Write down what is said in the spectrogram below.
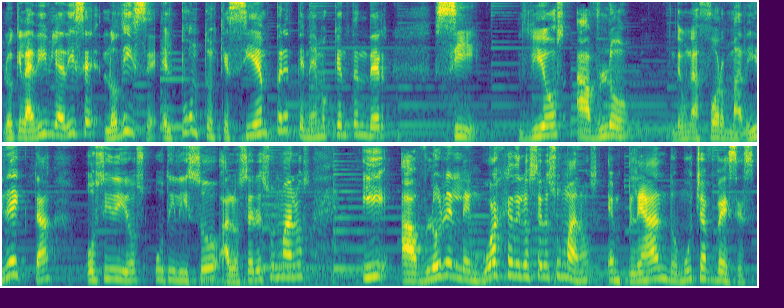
lo que la Biblia dice lo dice. El punto es que siempre tenemos que entender si Dios habló de una forma directa o si Dios utilizó a los seres humanos y habló en el lenguaje de los seres humanos, empleando muchas veces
